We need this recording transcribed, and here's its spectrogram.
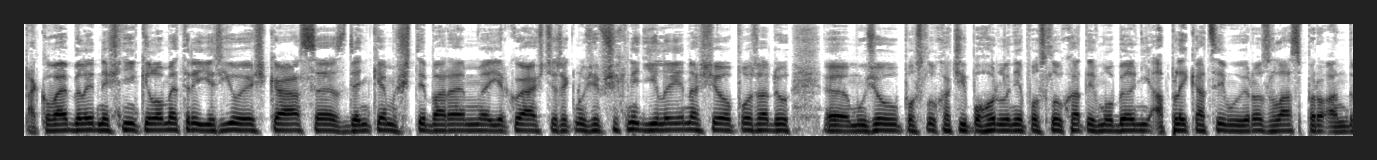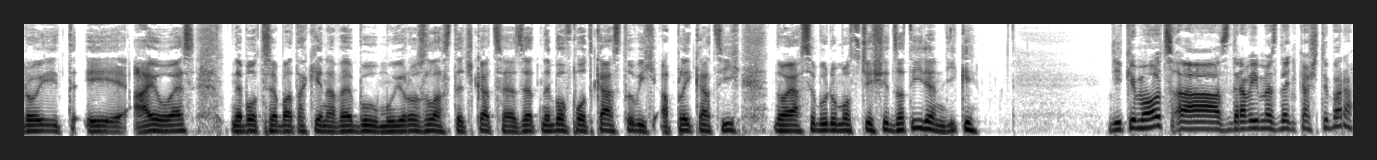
Takové byly dnešní kilometry Jiřího Ješka se Zdeňkem Štybarem. Jirko, já ještě řeknu, že všechny díly našeho pořadu eh, můžou posluchači pohodlně poslouchat i v mobilní aplikaci Můj rozhlas pro Android i iOS, nebo třeba taky na webu můjrozhlas.cz nebo v podcastových aplikacích. No a já se budu moc těšit za týden. Díky. Díky moc a zdravíme Zdeňka Štybara.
